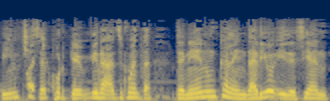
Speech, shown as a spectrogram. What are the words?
pinche sé, porque mira, haz cuenta, tenían un calendario y decían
